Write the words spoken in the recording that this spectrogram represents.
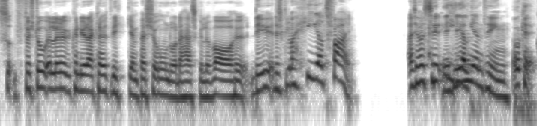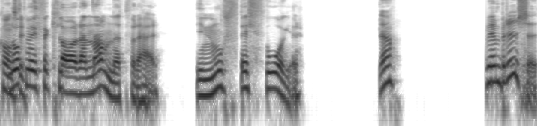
så förstod, eller kunde ju räkna ut vilken person då det här skulle vara. Hur, det, det skulle vara helt fine. Alltså jag ser Det helt- ingenting. Okej, Konstigt. låt mig förklara namnet för det här. Din mosters svåger. Ja. Vem bryr sig?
